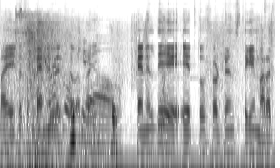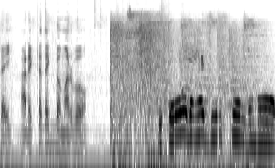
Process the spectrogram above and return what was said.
ভাই এটা তো প্যানেলের খেলা ভাই. প্যানেল দিয়ে এর তো শর্ট রেঞ্জ থেকে মারা যায়। আরেকটা দেখব মারবো? ও ভাই দিচ্ছেন ভাই।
